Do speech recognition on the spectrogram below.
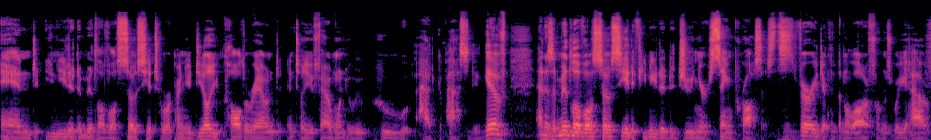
and you needed a mid-level associate to work on your deal you called around until you found one who who had capacity to give. And as a mid-level associate if you needed a junior same process. This is very different than a lot of firms where you have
